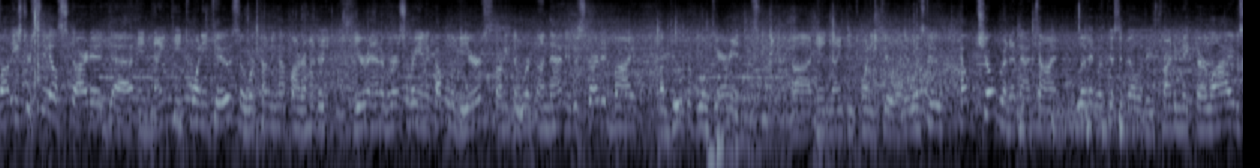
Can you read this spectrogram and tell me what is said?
Well, Easter Seals started uh, in 1922, so we're coming up on our 100th year anniversary in a couple of years, starting to work on that. It was started by a group of Rotarians uh, in 1922, and it was to children at that time living with disabilities, trying to make their lives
